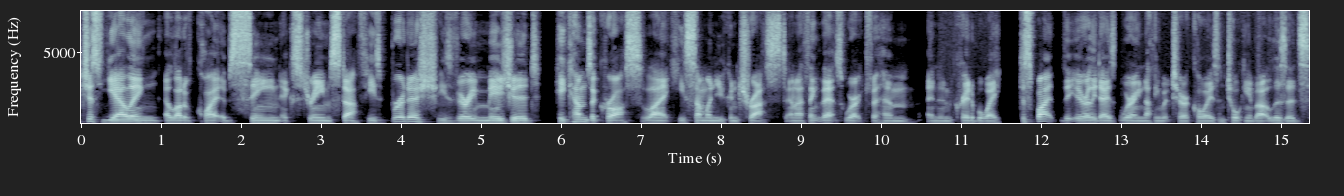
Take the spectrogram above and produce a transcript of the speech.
just yelling a lot of quite obscene, extreme stuff. He's British, he's very measured. He comes across like he's someone you can trust. And I think that's worked for him in an incredible way despite the early days wearing nothing but turquoise and talking about lizards,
